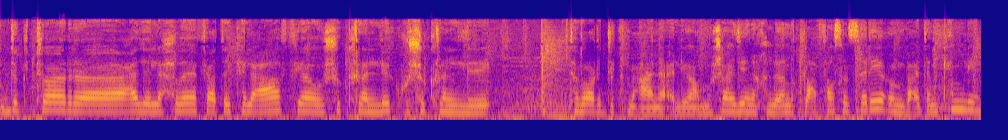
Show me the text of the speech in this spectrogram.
دكتور علي الحضيف يعطيك العافية وشكرا لك وشكرا لتواجدك معنا اليوم مشاهدينا خلونا نطلع فاصل سريع ومن بعد مكملين.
